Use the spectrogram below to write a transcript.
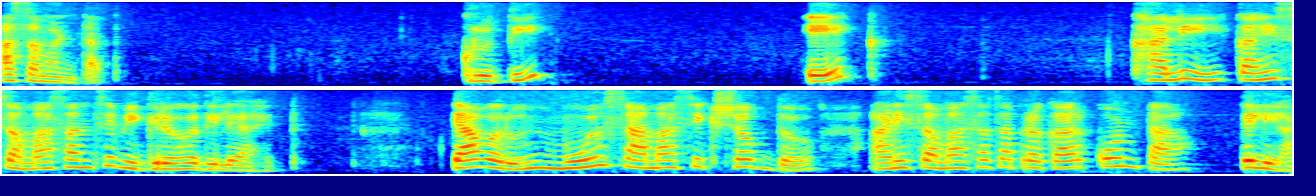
असं म्हणतात. कृती. एक. खाली काही समासांचे विग्रह दिले आहेत. त्यावरून मूळ सामासिक शब्द आणि समासाचा प्रकार कोणता ते लिहा.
